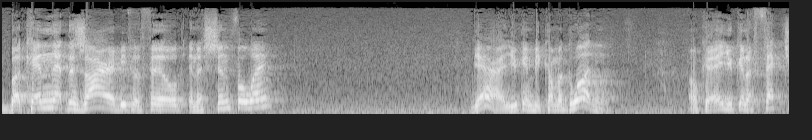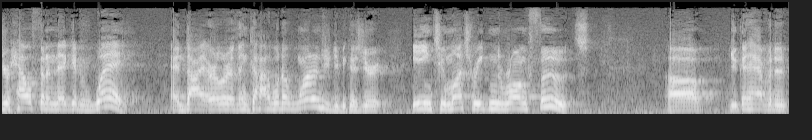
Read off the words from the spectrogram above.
But can that desire be fulfilled in a sinful way? Yeah, you can become a glutton. Okay, you can affect your health in a negative way and die earlier than God would have wanted you to because you're eating too much or eating the wrong foods. Uh, you can have it,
